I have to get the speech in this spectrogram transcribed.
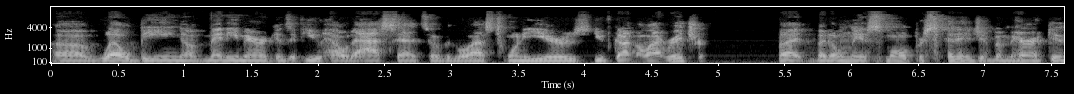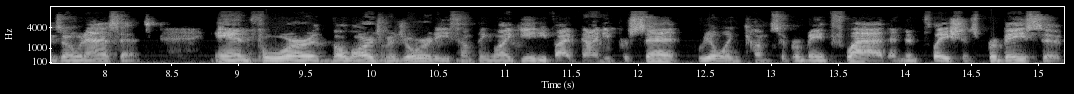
uh, well-being of many Americans. If you held assets over the last 20 years, you've gotten a lot richer, but but only a small percentage of Americans own assets. And for the large majority, something like 85, 90%, real incomes have remained flat and inflation's pervasive.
